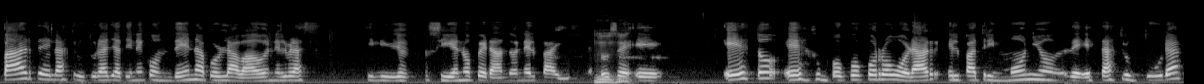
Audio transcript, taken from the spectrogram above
Parte de la estructura ya tiene condena por lavado en el Brasil y ellos siguen operando en el país. Entonces, eh, esto es un poco corroborar el patrimonio de esta estructura,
